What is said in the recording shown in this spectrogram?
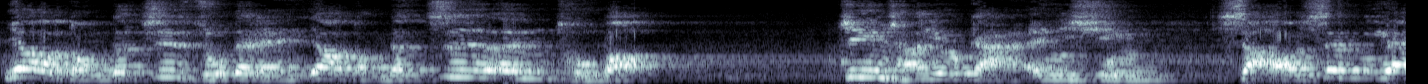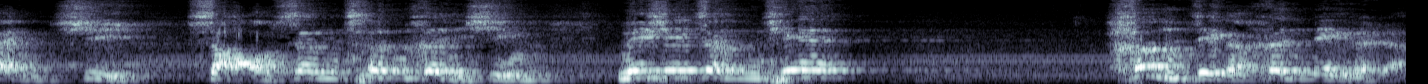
要懂得知足的人，要懂得知恩图报，经常有感恩心，少生怨气，少生嗔恨心。那些整天恨这个恨那个的，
